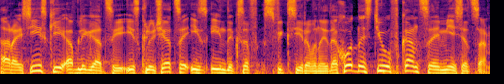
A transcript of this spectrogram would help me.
а российские облигации исключатся из индексов с фиксированной доходностью в конце месяца.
